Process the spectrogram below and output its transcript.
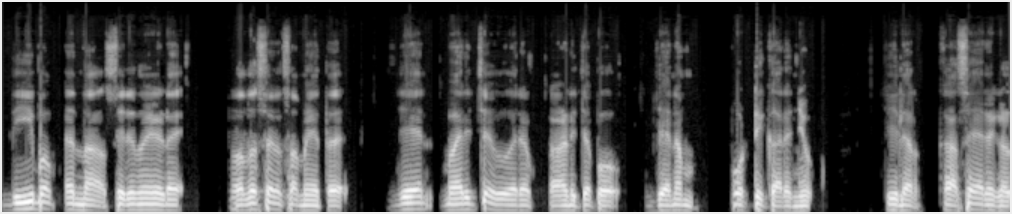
ദീപം എന്ന സിനിമയുടെ പ്രദർശന സമയത്ത് ജയൻ മരിച്ച വിവരം കാണിച്ചപ്പോൾ ജനം പൊട്ടിക്കരഞ്ഞു. ചിലർ കസേരകൾ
